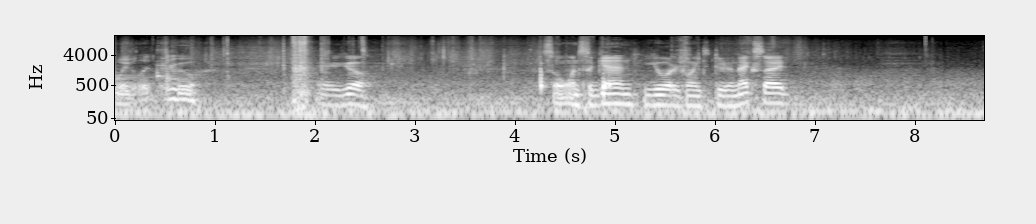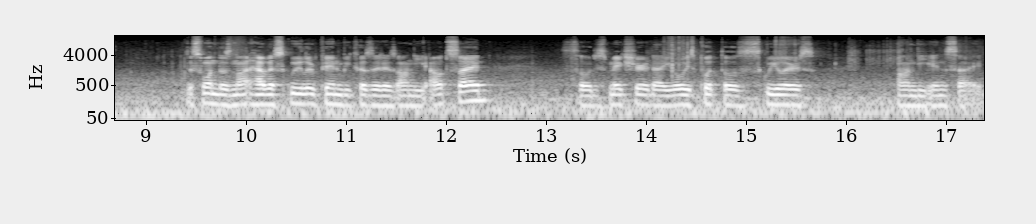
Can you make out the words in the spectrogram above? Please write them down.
wiggle it through. There you go. So once again you are going to do the next side. This one does not have a squealer pin because it is on the outside. So just make sure that you always put those squealers on the inside.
